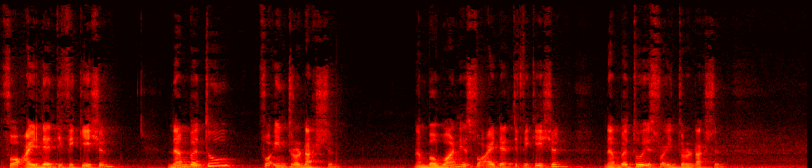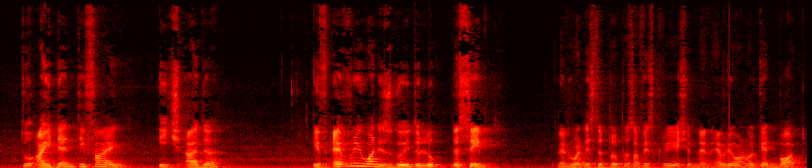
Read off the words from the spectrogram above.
for identification. Number two, for introduction. Number one is for identification. Number two is for introduction to identify each other. If everyone is going to look the same, then what is the purpose of his creation? Then everyone will get bored.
